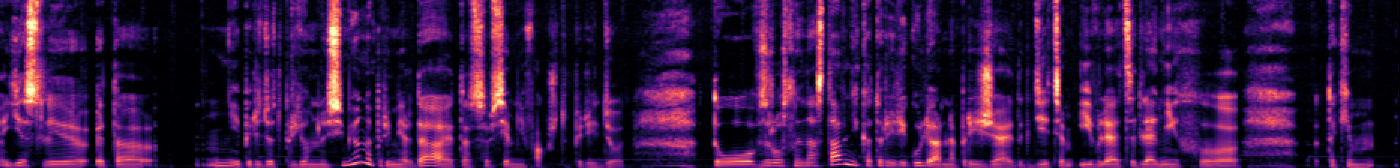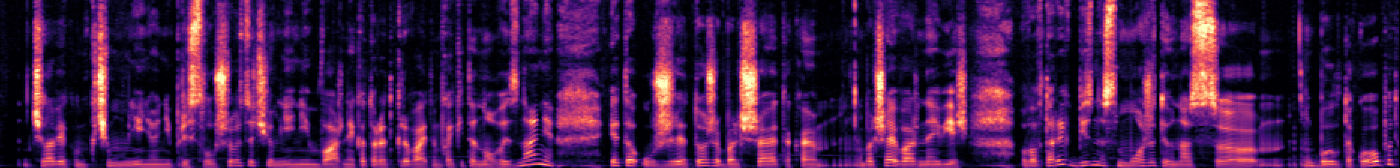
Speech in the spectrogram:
если это не перейдет в приемную семью, например, да, это совсем не факт, что перейдет, то взрослый наставник, который регулярно приезжает к детям и является для них э, таким человеком, к чему мнению они прислушиваются, чье мнение им важно, и который открывает им какие-то новые знания, это уже тоже большая такая, большая важная вещь. Во-вторых, бизнес может, и у нас э, был такой опыт,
